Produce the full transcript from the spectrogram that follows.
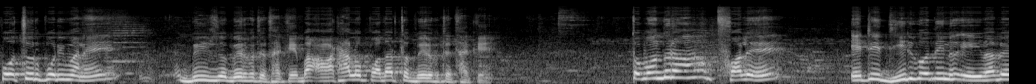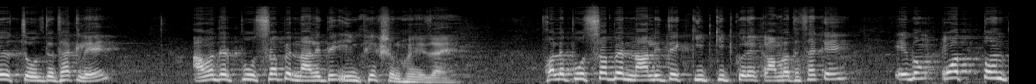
প্রচুর পরিমাণে বীর্য বের হতে থাকে বা আঠালো পদার্থ বের হতে থাকে। তো বন্ধুরা, ফলে এটি দীর্ঘদিন এইভাবে চলতে থাকলে আমাদের প্রস্রাবের নালীতে ইনফেকশন হয়ে যায়। ফলে প্রস্রাবের নালীতে কিটকিট করে কামড়াতে থাকে এবং অত্যন্ত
